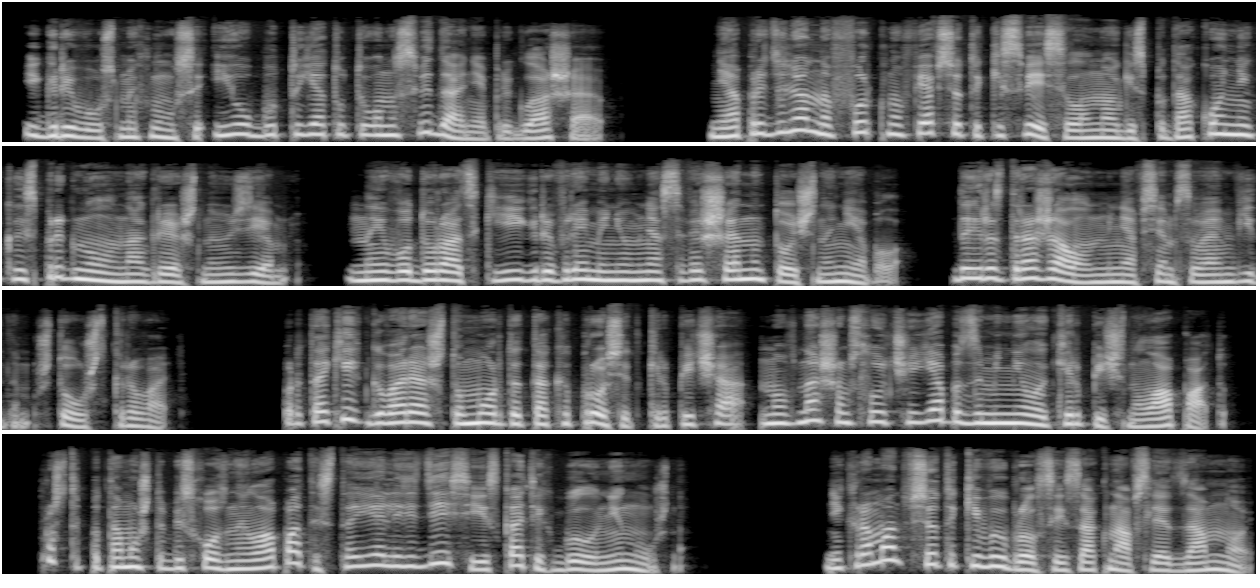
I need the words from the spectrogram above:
— игриво усмехнулся Ио, будто я тут его на свидание приглашаю. Неопределенно фыркнув, я все-таки свесила ноги с подоконника и спрыгнула на грешную землю. На его дурацкие игры времени у меня совершенно точно не было. Да и раздражал он меня всем своим видом, что уж скрывать. Про таких говорят, что морда так и просит кирпича, но в нашем случае я бы заменила кирпич на лопату. Просто потому, что бесхозные лопаты стояли здесь, и искать их было не нужно. Некромант все-таки выбрался из окна вслед за мной.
